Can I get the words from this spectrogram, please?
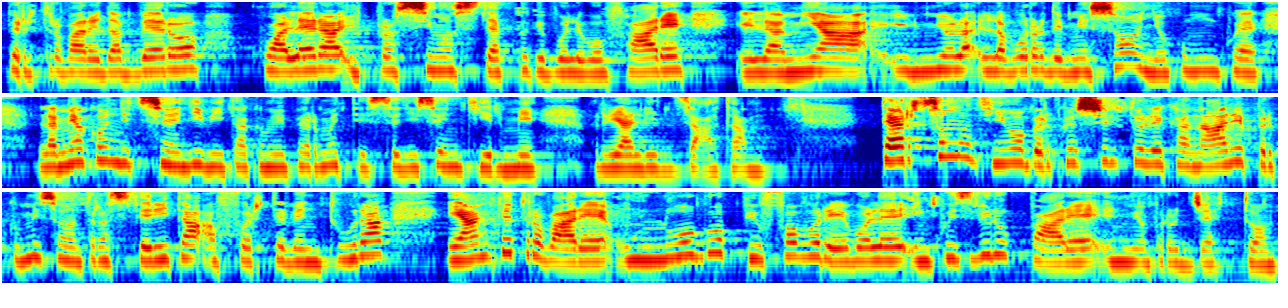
per trovare davvero qual era il prossimo step che volevo fare e mia, il, mio, il lavoro del mio sogno, comunque la mia condizione di vita che mi permettesse di sentirmi realizzata. Terzo motivo per cui ho scelto le Canarie e per cui mi sono trasferita a Fuerteventura è anche trovare un luogo più favorevole in cui sviluppare il mio progetto.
